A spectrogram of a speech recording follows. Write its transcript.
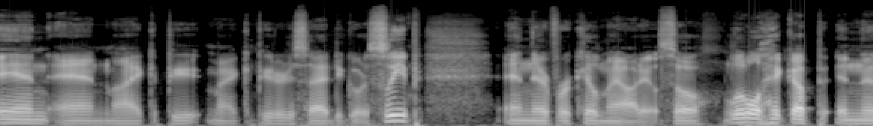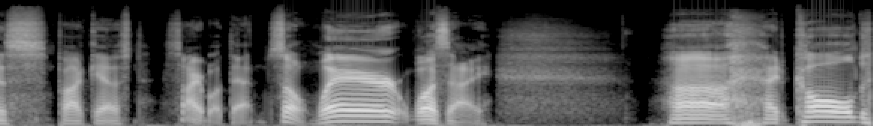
in, and my computer my computer decided to go to sleep, and therefore killed my audio. So a little hiccup in this podcast. Sorry about that. So where was I? Uh, I'd called.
